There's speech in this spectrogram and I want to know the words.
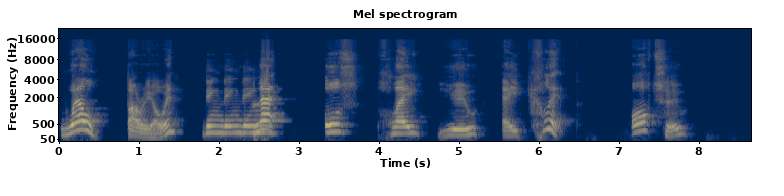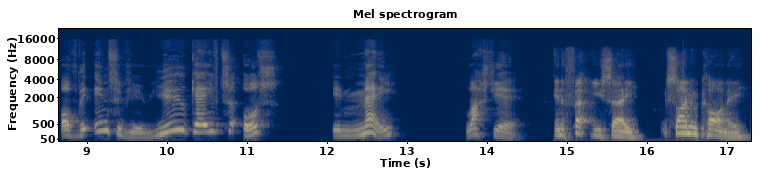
Well, Barry Owen, ding, ding, ding. Let us play you a clip or two of the interview you gave to us in May last year in effect, you say Simon Corney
